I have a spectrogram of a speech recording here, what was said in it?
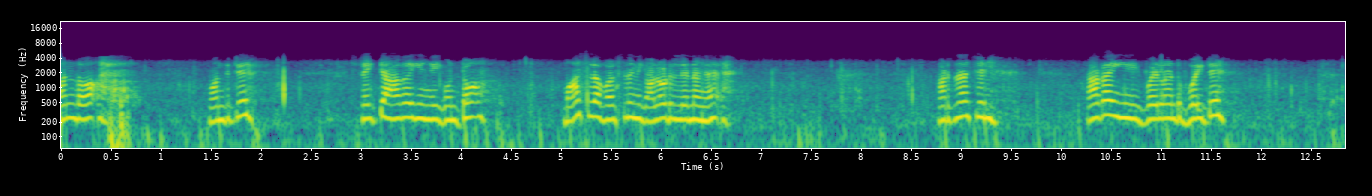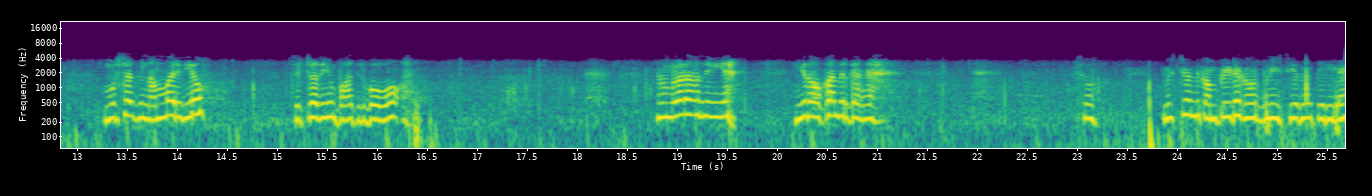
வந்தோம். வந்துட்டு ஸ்ட்ரைட்டாக ஆகாய் எங்கேக்கு வந்துட்டோம். மாசில் பஸ்ஸில் இன்றைக்கி அலோடு இல்லைன்னாங்க. அடுத்ததான் சரி ஆகாய் போயிடலான்ட்டு போயிட்டு முடிச்சதுக்கு நம்ம ரிவியூ சிற்றதையும் பார்த்துட்டு போவோம். நம்மளோட வந்தவங்க இங்கே தான் உட்காந்துருக்காங்க ஸோ மிஸ்ட் வந்து கம்ப்ளீட்டாக கவர் பண்ணிடுச்சு எதுவும் தெரியல.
